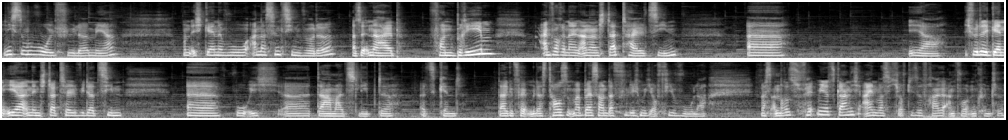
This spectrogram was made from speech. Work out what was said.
nicht so wohl fühle mehr. Und ich gerne woanders hinziehen würde. Also innerhalb von Bremen einfach in einen anderen Stadtteil ziehen. Äh, ja, ich würde gerne eher in den Stadtteil wiederziehen, äh, wo ich äh, damals lebte als Kind. Da gefällt mir das tausendmal besser und da fühle ich mich auch viel wohler. Was anderes fällt mir jetzt gar nicht ein, was ich auf diese Frage antworten könnte.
